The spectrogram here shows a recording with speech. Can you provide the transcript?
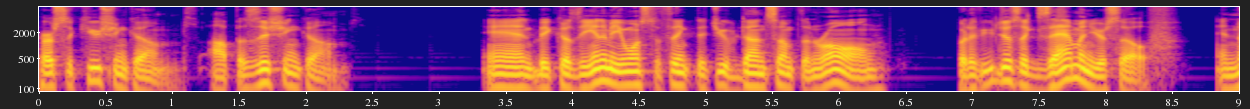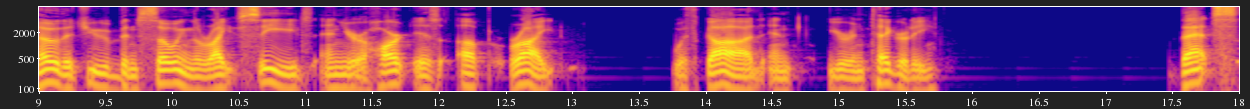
Persecution comes, opposition comes. And because the enemy wants to think that you've done something wrong, but if you just examine yourself, and know that you've been sowing the right seeds and your heart is upright with God and your integrity, that's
